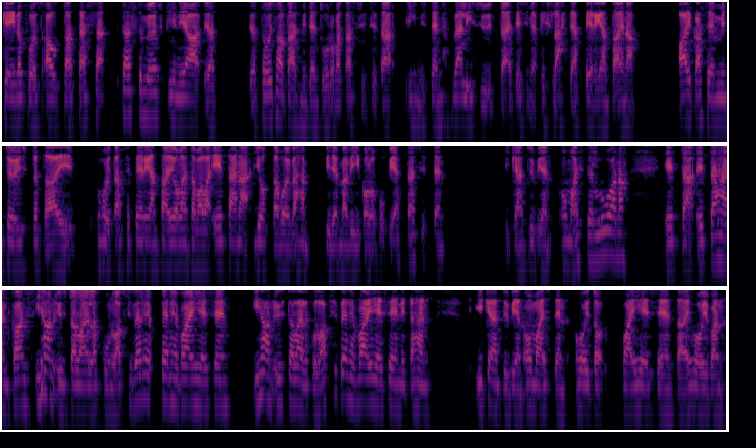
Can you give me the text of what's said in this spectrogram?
keinot voisi auttaa tässä, tässä myöskin. Ja, ja ja toisaalta, että miten turvata sit sitä ihmisten välisyyttä, että esimerkiksi lähteä perjantaina aikaisemmin töistä tai hoitaa se perjantai jollain tavalla etänä, jotta voi vähän pidemmän viikonlopun viettää sitten ikääntyvien omaisten luona. Että, että tähän kanssa ihan yhtä lailla kuin lapsiperhevaiheeseen, ihan yhtä lailla kuin lapsiperhevaiheeseen, niin tähän ikääntyvien omaisten hoitovaiheeseen tai hoivan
